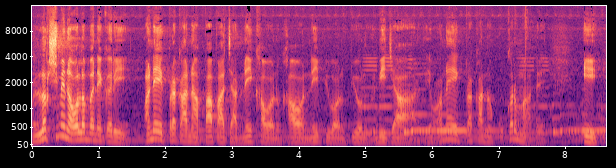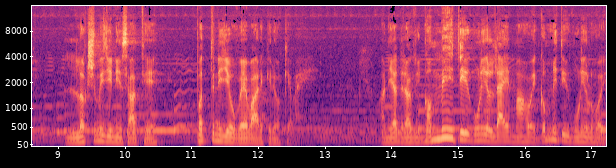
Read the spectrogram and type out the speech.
લક્ષ્મીને અવલંબને કરી અનેક પ્રકારના પાપાચાર, નહીં ખાવાનું ખાવાનું, નહીં પીવાનું પીવાનું, વિચાર, એવા અનેક પ્રકારના કુકર્મ આદરે એ લક્ષ્મીજીની સાથે પત્ની જેવો વ્યવહાર કર્યો કહેવાય. અને યાદ રાખજો, ગમે તેવી ગુણિયલ ડાયમાં હોય, ગમે તેવી ગુણિયલ હોય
